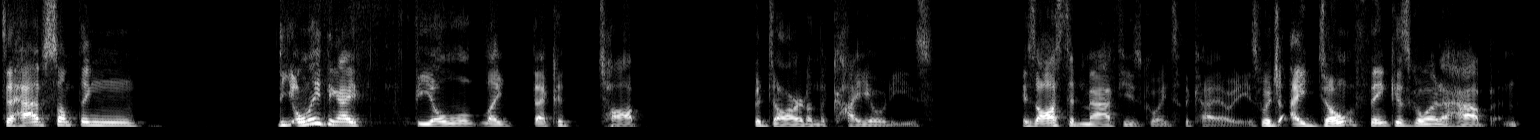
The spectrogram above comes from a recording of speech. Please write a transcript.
to have something, the only thing I feel like that could top Bedard on the Coyotes is Auston Matthews going to the Coyotes, which I don't think is going to happen.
